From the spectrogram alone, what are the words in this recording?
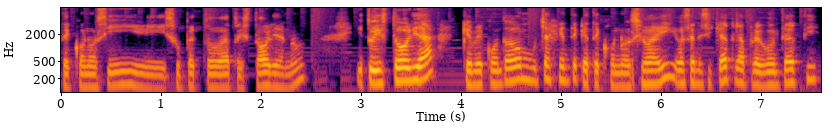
te conocí y supe toda tu historia, ¿no? Y tu historia, que me contaba mucha gente que te conoció ahí, o sea, ni siquiera te la pregunté a ti,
